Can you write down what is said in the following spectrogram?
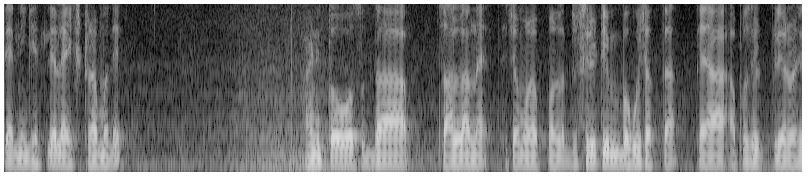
त्यांनी घेतलेला एक्स्ट्रामध्ये आणि तो सुद्धा चालला नाही. त्याच्यामुळं मला दुसरी टीम बघू शकता. त्या अपोजिट प्लेअर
